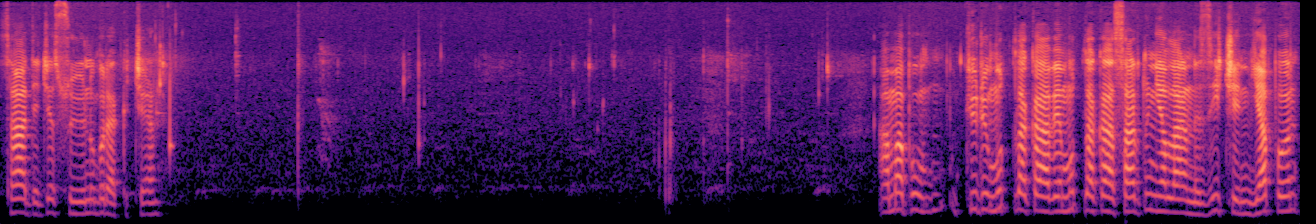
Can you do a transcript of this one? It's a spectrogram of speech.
Sadece suyunu bırakacağım. Ama bu kürü mutlaka ve mutlaka sardunyalarınız için yapın.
